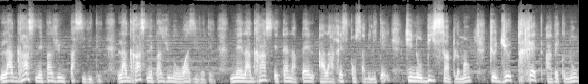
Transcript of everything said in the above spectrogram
La grâce n'est pas une passivité. La grâce n'est pas une oisiveté. Mais la grâce est un appel à la responsabilité qui nous dit simplement que Dieu traite avec nous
